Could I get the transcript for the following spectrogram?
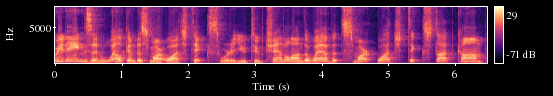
Greetings and welcome to Smartwatch Ticks. We're a YouTube channel on the web at smartwatchticks.com.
